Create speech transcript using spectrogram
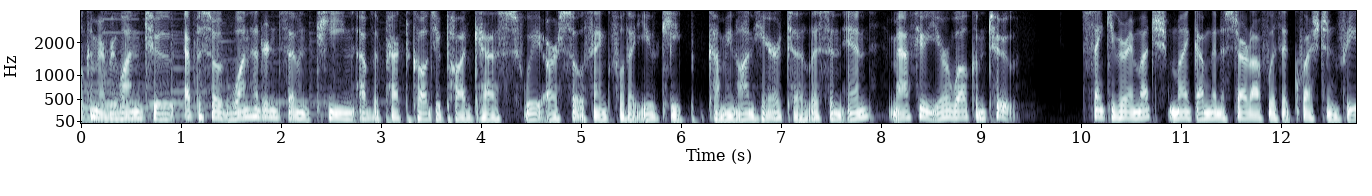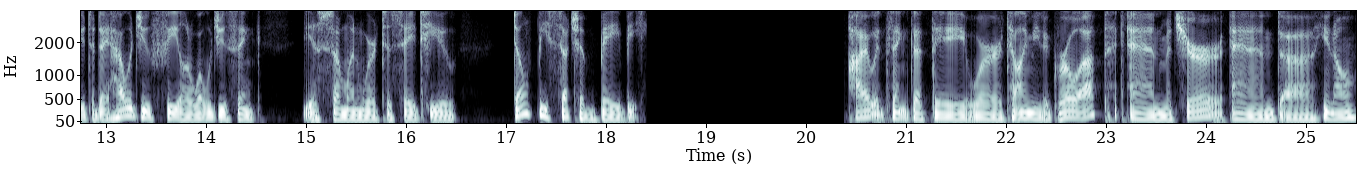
Welcome, everyone, to episode 117 of the Practicology Podcast. We are so thankful that you keep coming on here to listen in. Matthew, you're welcome too. Thank you very much. Mike, I'm going to start off with a question for you today. How would you feel, or what would you think if someone were to say to you, Don't be such a baby? I would think that they were telling me to grow up and mature and, uh, you know,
